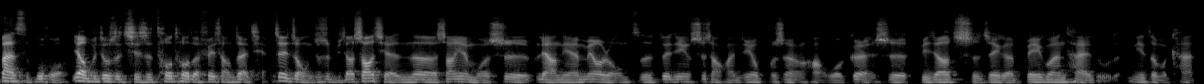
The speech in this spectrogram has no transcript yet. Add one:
半死不活，要不就是其实偷偷的非常赚钱。这种就是比较烧钱的商业模式，两年没有融资，最近市场环境又不是很好，我个人是比较持这个悲观态度的。你怎么看？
